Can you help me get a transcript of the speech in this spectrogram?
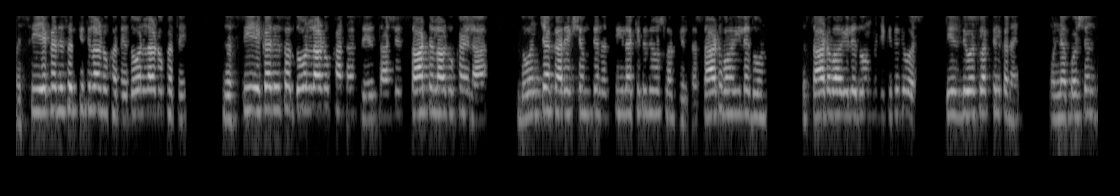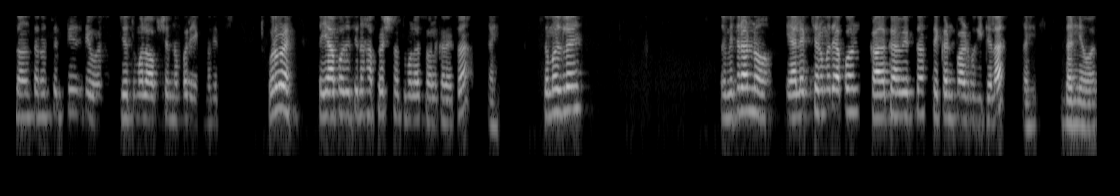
सी एका दिवसात किती लाडू खाते? दोन लाडू खाते. जर सी एका दिवसात दोन लाडू खात असेल तर असे साठ लाडू खायला दोनच्या कार्यक्षमतेनं सी ला किती दिवस लागतील? तर साठ भागिले दोन. तर साठ भागिले दोन म्हणजे किती दिवस? तीस दिवस लागतील का नाही? म्हणून या क्वेश्चनचा आन्सर असेल तीस दिवस जे तुम्हाला ऑप्शन नंबर एक मध्ये दिसते बरोबर आहे? तर या पद्धतीनं हा प्रश्न तुम्हाला सॉल्व्ह करायचा आहे. समजलंय? तर मित्रांनो या लेक्चरमध्ये आपण काळका वेगचा सेकंड पार्ट बघितलेला आहे. धन्यवाद.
